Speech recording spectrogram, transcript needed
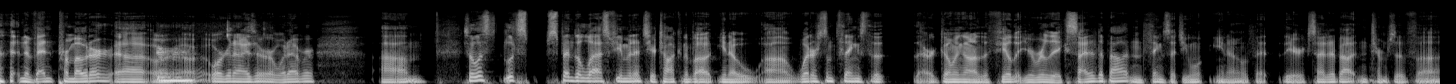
an event promoter uh, or mm-hmm. organizer or whatever. Um, so let's let's spend the last few minutes here talking about you know uh, what are some things that, that are going on in the field that you're really excited about, and things that you you know that you're excited about in terms of uh,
